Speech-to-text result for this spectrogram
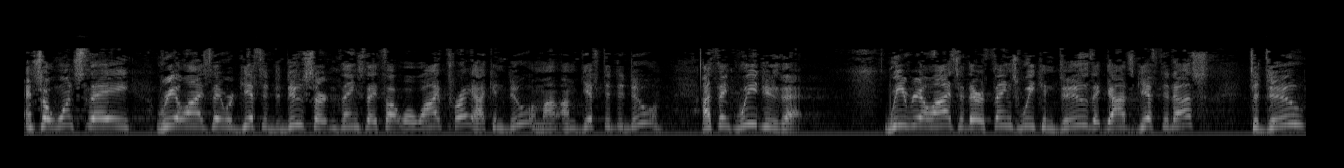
And so once they realized they were gifted to do certain things, they thought, well, why pray? I can do them. I'm gifted to do them. I think we do that. We realize that there are things we can do that God's gifted us to do,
